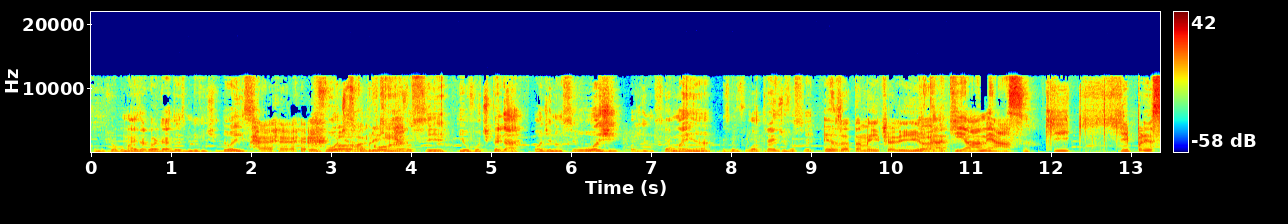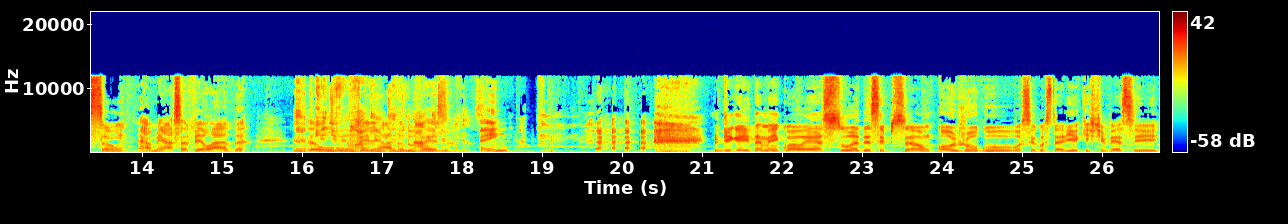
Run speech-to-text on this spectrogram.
como jogo mais aguardado de 2022, eu vou descobrir quem é você e eu vou te pegar. Pode não ser hoje, pode não ser amanhã, mas eu vou atrás de você. Exatamente, olha aí, ó. Fica aqui a ameaça. Que, que pressão. É a ameaça velada. É, porque de o velado não velhada teve do nada velho. Hein? Diga aí também qual é a sua decepção, qual jogo você gostaria que estivesse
